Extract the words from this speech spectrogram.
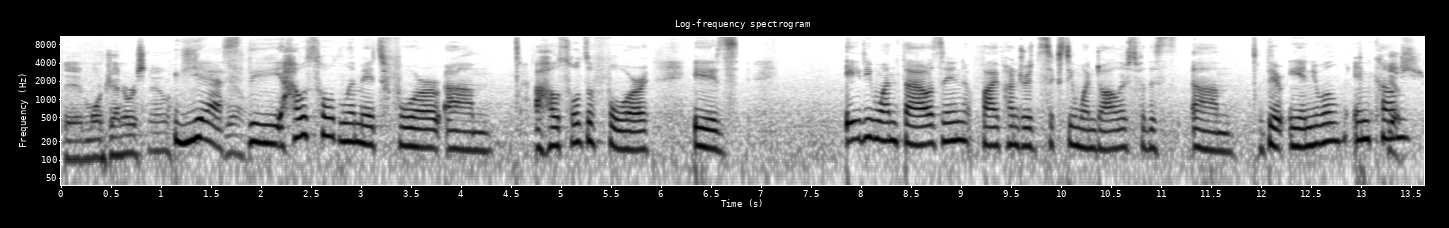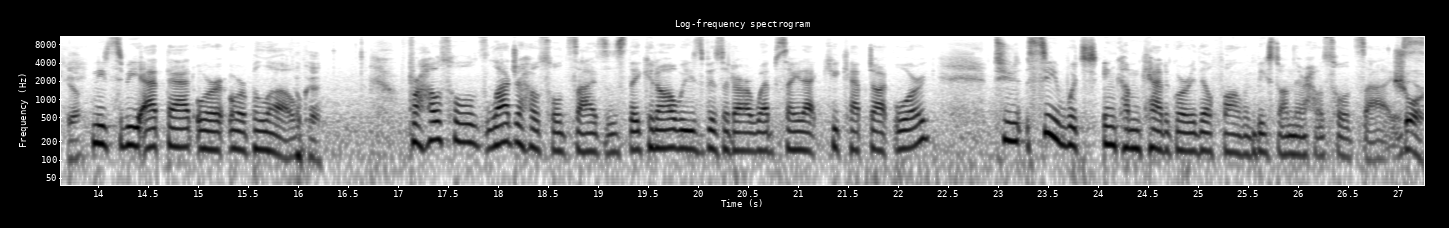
they're more generous now? Yes, Yeah. the household limit for um, a household of four is $81,561 for this, um, their annual income. Yes, yeah. Needs to be at that or, or below. Okay. For households, larger household sizes, they can always visit our website at qcap.org to see which income category they'll fall in based on their household size. Sure.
